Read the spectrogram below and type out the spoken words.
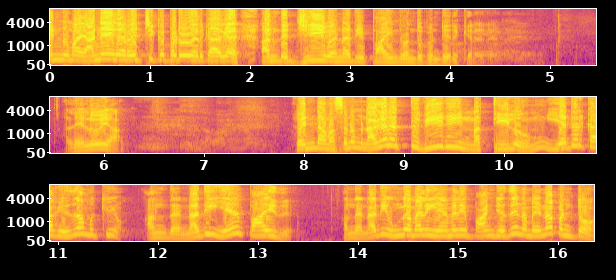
இன்னுமாய் அநேகர் ரட்சிக்கப்படுவதற்காக அந்த ஜீவ நதி பாய்ந்து வந்து கொண்டிருக்கிறது. அல்லேலூயா. ரெண்டாம் வசனம் நகரத்து வீதியின் மத்தியிலும் எதற்காக இதுதான் முக்கியம். அந்த நதி ஏன் பாயுது? அந்த நதி உங்கள் மேலேயும் என் மேலேயும் பாஞ்சது நம்ம என்ன பண்ணிட்டோம்?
